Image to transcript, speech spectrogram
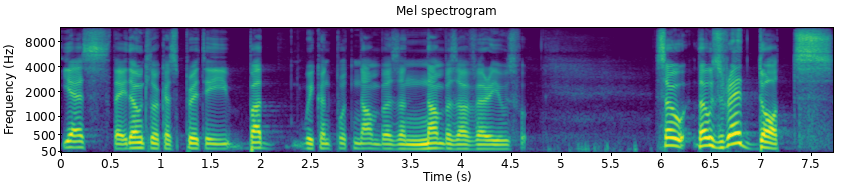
Yes, they don't look as pretty, but we can put numbers, and numbers are very useful. So those red dots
